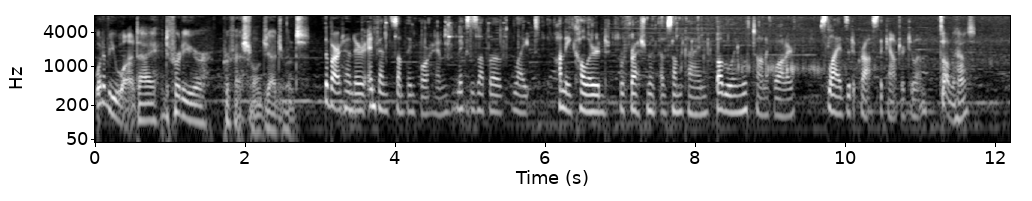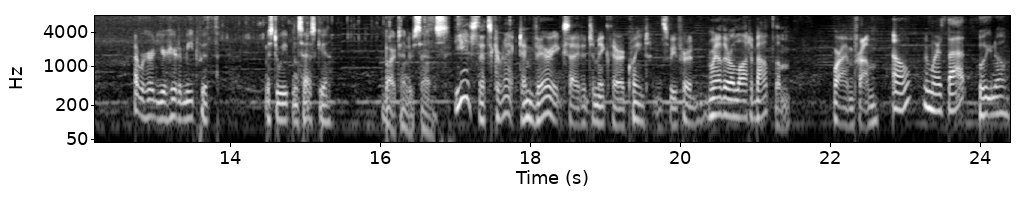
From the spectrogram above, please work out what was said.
Whatever you want. I defer to your professional judgment. The bartender invents something for him, mixes up a light, honey colored refreshment of some kind, bubbling with tonic water, slides it across the counter to him. It's on the house. Ever heard you're here to meet with Mr. Weep and Saskia? The bartender says. Yes, that's correct. I'm very excited to make their acquaintance. We've heard rather a lot about them, where I'm from. Oh, and where's that? Well, you know,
